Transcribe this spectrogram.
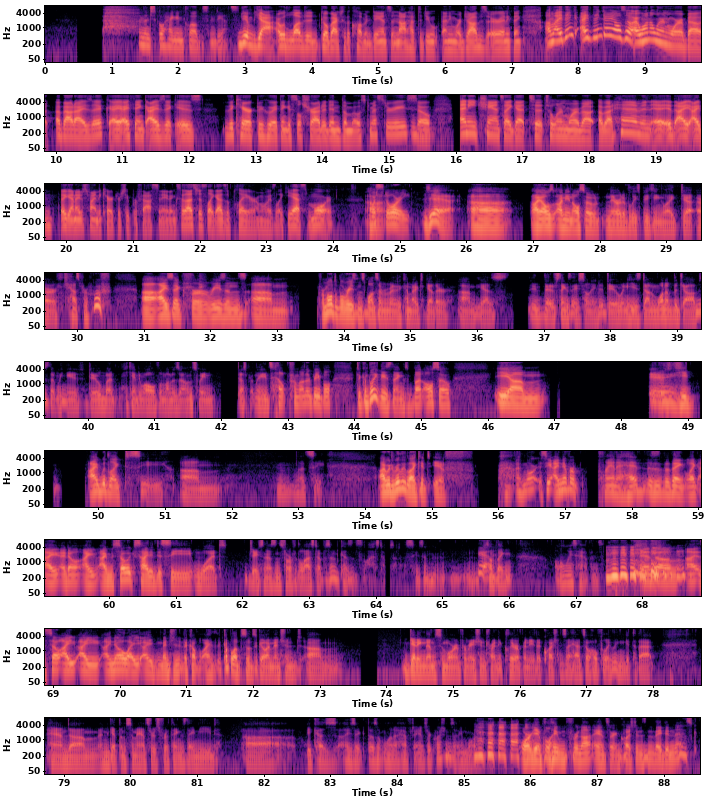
and then just go hang in clubs and dance. yeah, yeah, I would love to go back to the club and dance and not have to do any more jobs or anything. Um, I think I think I also I want to learn more about about Isaac. I, I think Isaac is the character who I think is still shrouded in the most mystery. So any chance I get to, to learn more about about him and it, it, I, I again I just find the character super fascinating. So that's just like as a player, I'm always like yes, more, more story. Yeah. Uh, I also, I mean, also narratively speaking, like ja- or Jasper, woof, uh, Isaac, for reasons, um, for multiple reasons, wants everybody to come back together. Um, he has, there's things they still need to do, and he's done one of the jobs that we needed to do, but he can't do all of them on his own, so he desperately needs help from other people to complete these things. But also, he, um, eh, he, I would like to see. Um, hmm, let's see. I would really like it if I'm more see, I never plan ahead. This is the thing. Like I, I don't I, I'm so excited to see what Jason has in store for the last episode because it's the last episode of the season. And Something always happens. and um, I, so I, I, I know I, I mentioned it a couple I, a couple episodes ago. I mentioned um, getting them some more information, trying to clear up any of the questions I had. So hopefully we can get to that and um, and get them some answers for things they need. Uh, because Isaac doesn't want to have to answer questions anymore, or get blamed for not answering questions they didn't ask.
